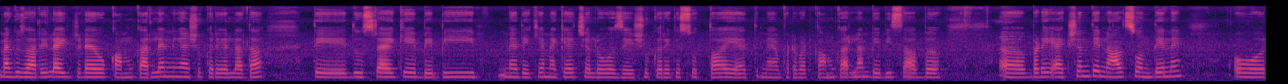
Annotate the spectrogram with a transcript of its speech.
ਮੈਂ ਗੁਜ਼ਾਰੇ ਲਾਇਕ ਜਿਹੜਾ ਉਹ ਕੰਮ ਕਰ ਲੈਂਦੀ ਆ ਸ਼ੁਕਰ ਅੱਲਾ ਦਾ। ਤੇ ਦੂਸਰਾ ਹੈ ਕਿ ਬੇਬੀ, ਮੈਂ ਦੇਖਿਆ, ਮੈਂ ਕਿਹਾ, ਚਲੋ, ਅਜੇ ਸ਼ੁਕਰ ਹੈ ਕਿ ਸੁੱਤਾ ਹੋਇਆ ਤੇ ਮੈਂ ਫਟਾਫਟ ਕੰਮ ਕਰ ਲਾਂ। ਬੇਬੀ ਸਾਹਿਬ ਬੜੇ ਐਕਸ਼ਨ ਦੇ ਨਾਲ ਸੁਣਦੇ ਨੇ। ਔਰ,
